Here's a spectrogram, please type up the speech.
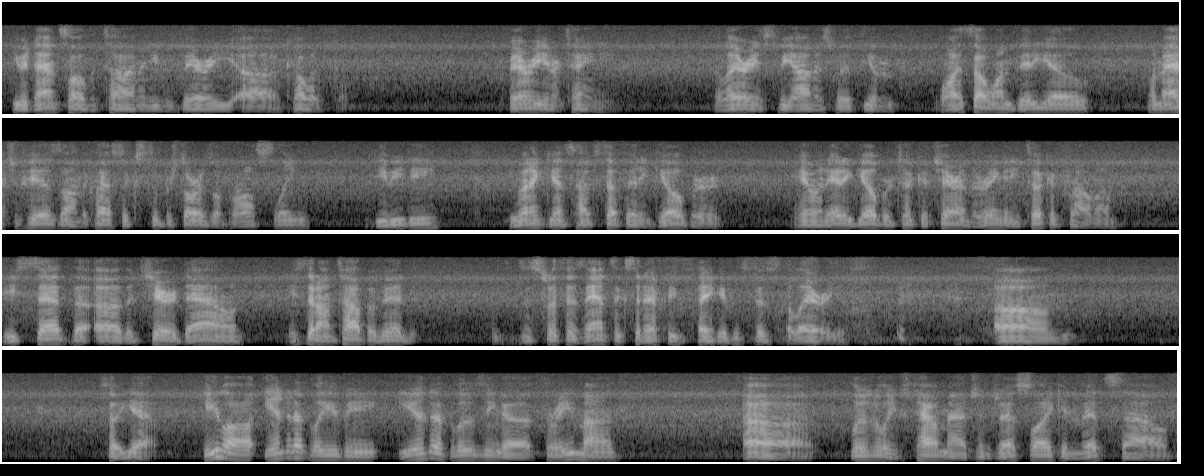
he would dance all the time and he was very uh, colorful, very entertaining, hilarious to be honest with you. And, well, I saw one video, one match of his on the classic Superstars of Wrestling DVD. He went against Hot Stuff Eddie Gilbert. And when Eddie Gilbert took a chair in the ring and he took it from him, he set the uh, the chair down. He stood on top of it, just with his antics and everything. It was just hilarious. um. So yeah, he lost. Ended up leaving. He ended up losing a three month uh Loser Leaves Town match, and just like in Mid South,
